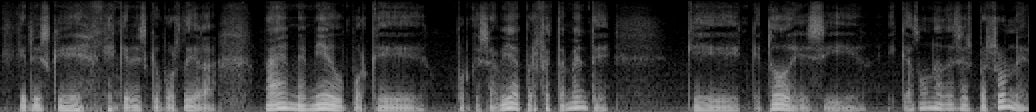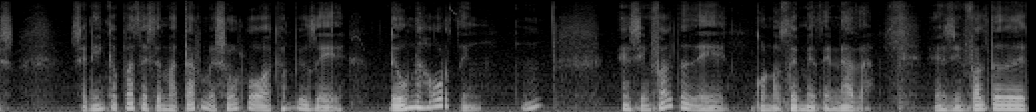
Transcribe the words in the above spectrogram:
¿Qué queréis que, qué queréis que os diga dáme miedo porque porque sabía perfectamente que, que todos y, y cada una de esas personas serían capaces de matarme solo a cambio de, de una orden ¿m? en sin falta de conocerme de nada. Sin falta de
